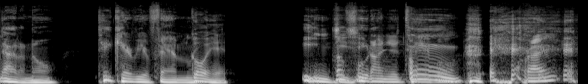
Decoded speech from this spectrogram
I don't know. Take care of your family. Go ahead. Eating Put food on your table, Mm. right?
